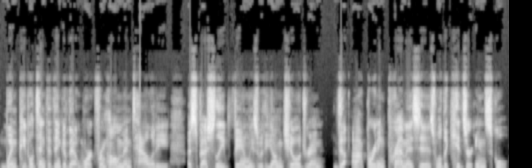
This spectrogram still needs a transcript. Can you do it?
when people tend to think of that work from home mentality, especially families with young children, the operating premise is well, the kids are in school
